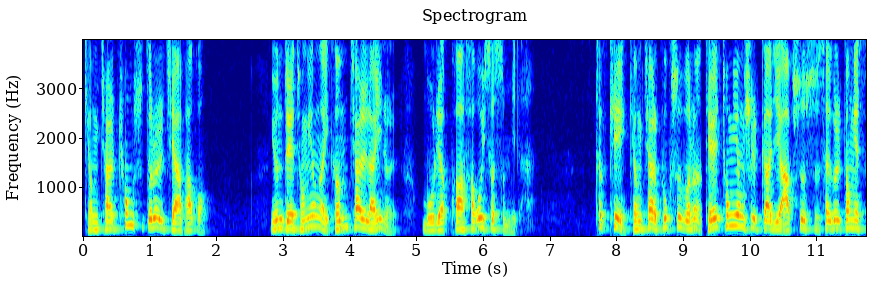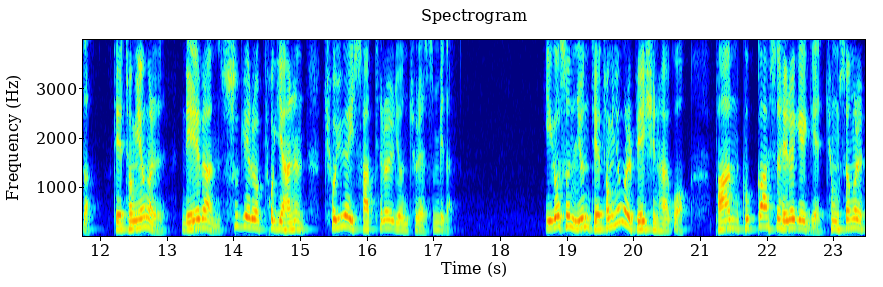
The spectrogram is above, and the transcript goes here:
경찰 총수들을 제압하고 윤 대통령의 검찰 라인을 무력화하고 있었습니다. 특히 경찰 국수본은 대통령실까지 압수수색을 통해서 대통령을 내란 수계로 포기하는 초유의 사태를 연출했습니다. 이것은 윤 대통령을 배신하고 반국가 세력에게 충성을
